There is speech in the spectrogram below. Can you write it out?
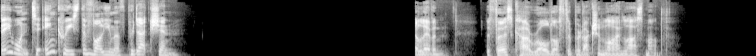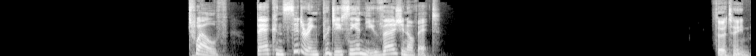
They want to increase the volume of production. 11. The first car rolled off the production line last month. 12. They are considering producing a new version of it. 13.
